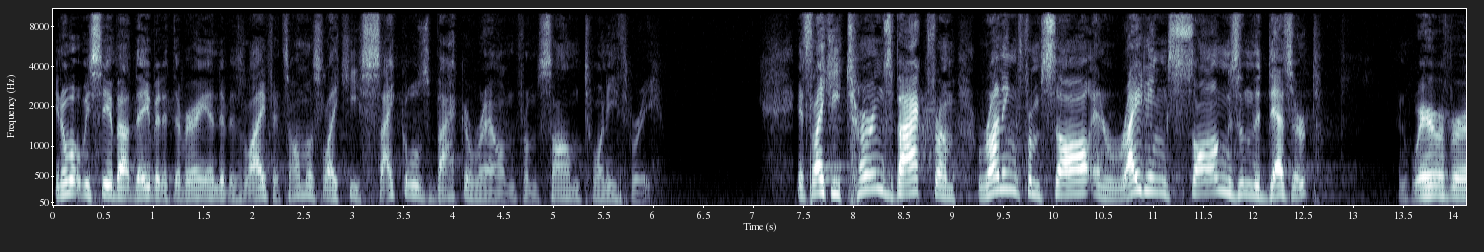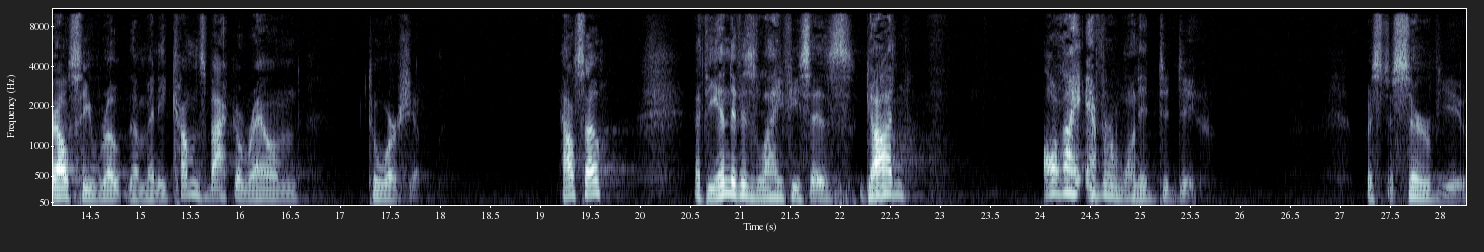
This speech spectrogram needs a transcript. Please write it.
You know what we see about David at the very end of his life? It's almost like he cycles back around from Psalm 23. It's like he turns back from running from Saul and writing songs in the desert and wherever else he wrote them, and he comes back around to worship. How so? At the end of his life, he says, God, all I ever wanted to do was to serve you.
